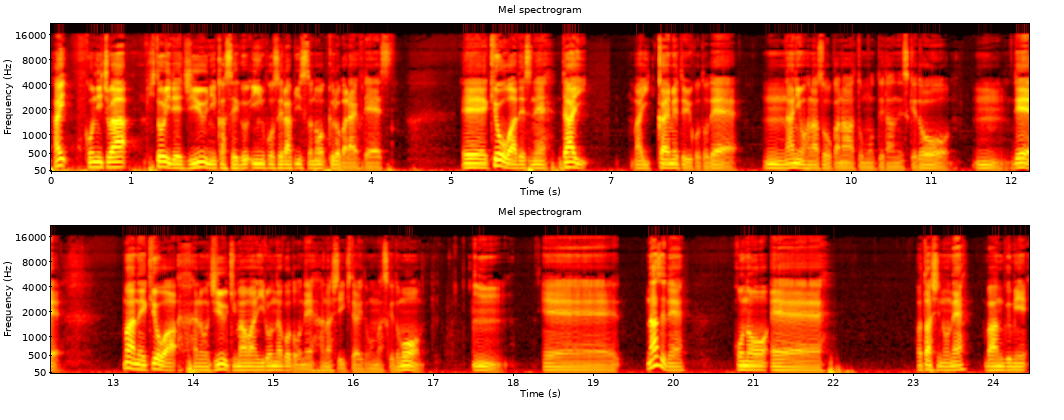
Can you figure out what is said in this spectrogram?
はい、こんにちは。一人で自由に稼ぐインフォセラピストの黒場ライフです。えー、今日はですね、第、まあ、1回目ということで、うん、何を話そうかなと思ってたんですけど、うん、で、まあね、今日は、あの、自由気ままにいろんなことをね、話していきたいと思いますけども、うん、えー、なぜね、この、えー、私のね、番組、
